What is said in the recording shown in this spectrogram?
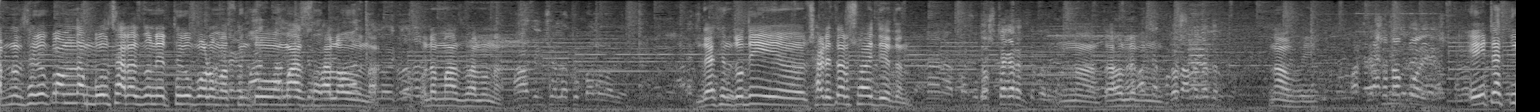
আপনার থেকে কম দাম বলছে আর একজন এর থেকেও বড় মাছ কিন্তু মাছ ভালো হবে না। ওটা মাছ ভালো না। দেখেন যদি সাড়ে চারশো হয় দিয়ে দেন। না তাহলে না ভাই। এইটা কি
